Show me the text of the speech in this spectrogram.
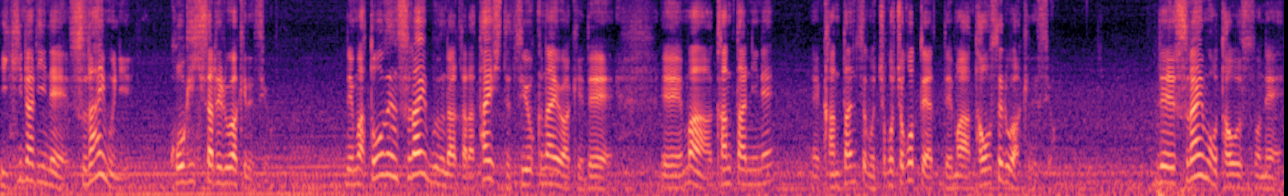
いきなりねスライムに攻撃されるわけですよ。でまあ当然スライムだから大して強くないわけで、えー、まあ簡単にね簡単にしてもちょこちょこっとやってまあ倒せるわけですよ。でスライムを倒すとね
